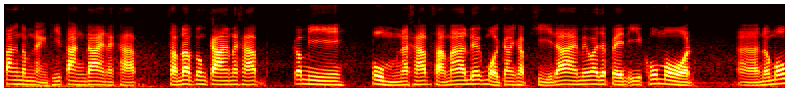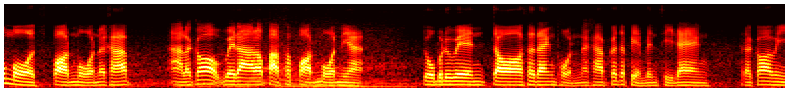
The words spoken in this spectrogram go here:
ตั้งตำแหน่งที่ตั้งได้นะครับ สำหรับตรงกลางนะครับ ก็มีปุ่มนะครับ สามารถเลือกโหมดการขับขี่ได้ ไม่ว่าจะเป็น Eco Mode อ่า Normal Mode Sport Mode นะครับอ่าแล้วก็เวลาเราปรับ Sport Mode เนี่ยตัวบริเวณจอแสดงผลนะครับ ก็จะเปลี่ยนเป็นสีแดง แล้วก็มี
